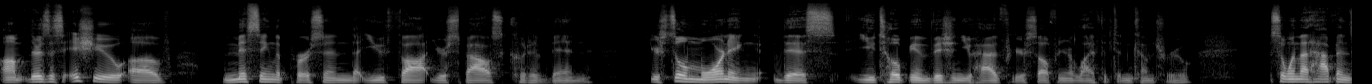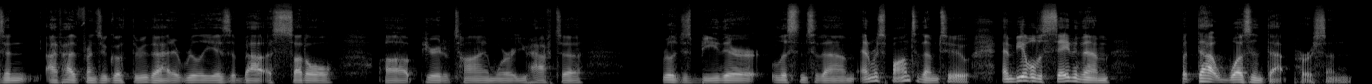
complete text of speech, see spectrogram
um, there's this issue of missing the person that you thought your spouse could have been. you're still mourning this utopian vision you had for yourself in your life that didn't come true. So when that happens, and I've had friends who go through that, it really is about a subtle uh, period of time where you have to really just be there, listen to them, and respond to them too, and be able to say to them, "But that wasn't that person.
